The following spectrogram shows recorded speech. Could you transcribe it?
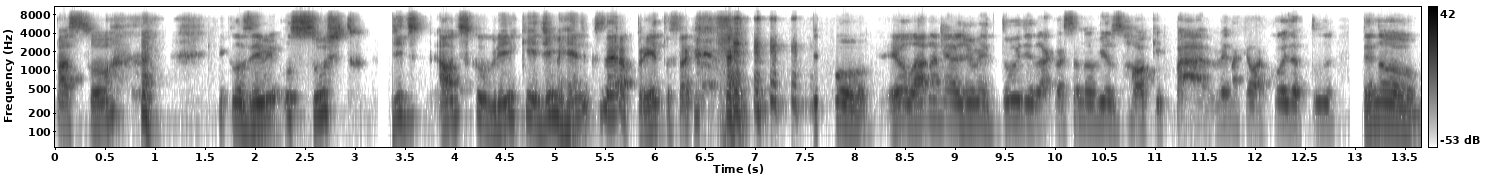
passou, inclusive, o susto de, ao descobrir que Jimi Hendrix era preto, sabe? tipo, eu lá na minha juventude, lá começando a ouvir os rock, pá, vendo aquela coisa, tudo, tendo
